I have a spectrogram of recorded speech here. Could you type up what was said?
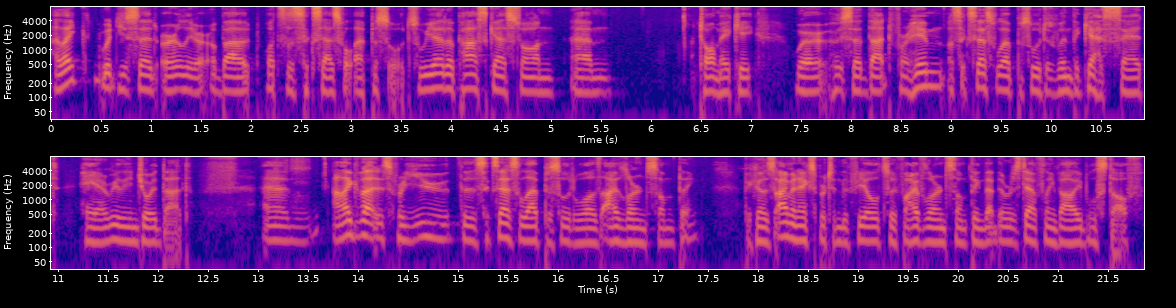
I like what you said earlier about what's a successful episode. So we had a past guest on, um, Tom Hickey, where who said that for him a successful episode is when the guest said, "Hey, I really enjoyed that." And I like that is for you. The successful episode was I learned something because I'm an expert in the field. So if I've learned something, that there was definitely valuable stuff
